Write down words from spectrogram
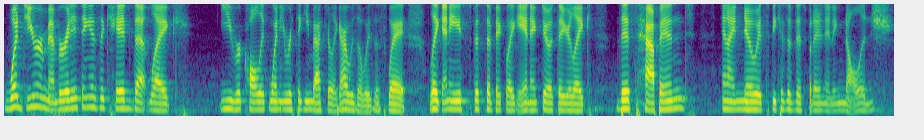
What do you remember anything as a kid that like you recall like when you were thinking back you're like I was always this way. Like any specific like anecdote that you're like this happened and I know it's because of this but I didn't acknowledge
